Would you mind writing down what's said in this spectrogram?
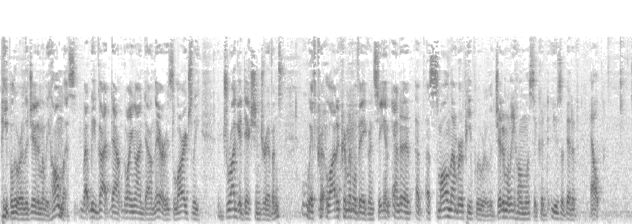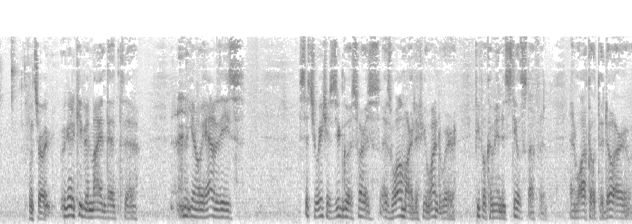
people who are legitimately homeless. What we've got down, going on down there is largely drug addiction driven with cr- a lot of criminal vagrancy and, and a, a, a small number of people who are legitimately homeless that could use a bit of help. That's right. We're going to keep in mind that, uh, you know, we have these situations. You can go as far as, as Walmart if you want, where people come in and steal stuff and, and walk out the door,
